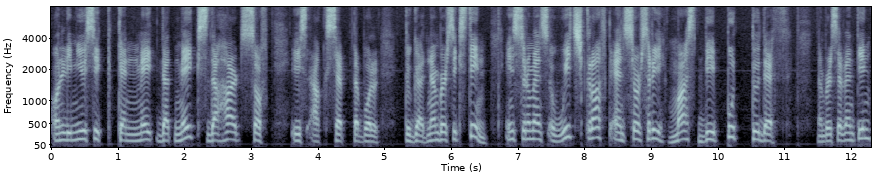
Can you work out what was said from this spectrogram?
only music can make that makes the heart soft is acceptable to God. Number 16, instruments of witchcraft and sorcery must be put to death. Number 17,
